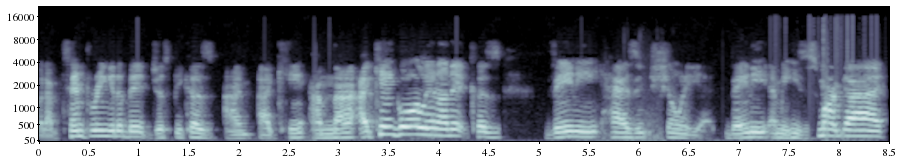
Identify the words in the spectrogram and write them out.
but I'm tempering it a bit just because I'm I can't I'm not I can't go all in on it because Vanney hasn't shown it yet. Vanney, I mean, he's a smart guy.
